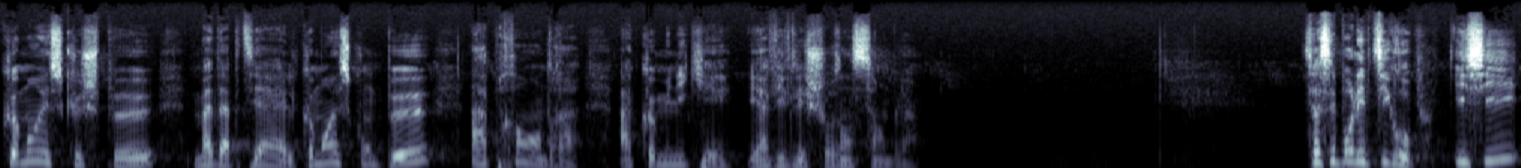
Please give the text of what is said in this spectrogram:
Comment est-ce que je peux m'adapter à elle? Comment est-ce qu'on peut apprendre à communiquer et à vivre les choses ensemble? Ça, c'est pour les petits groupes. Ici,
